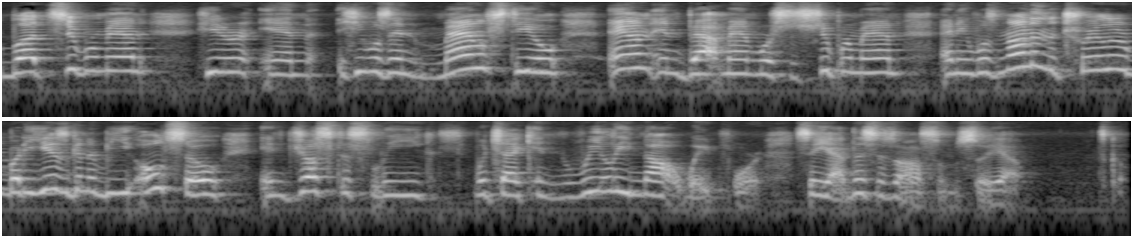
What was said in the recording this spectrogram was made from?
but Superman here in he was in Man of Steel and in Batman vs Superman, and he was not in the trailer, but he is gonna be also in Justice League, which I can really not wait for. So yeah, this is awesome. So yeah, let's go.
